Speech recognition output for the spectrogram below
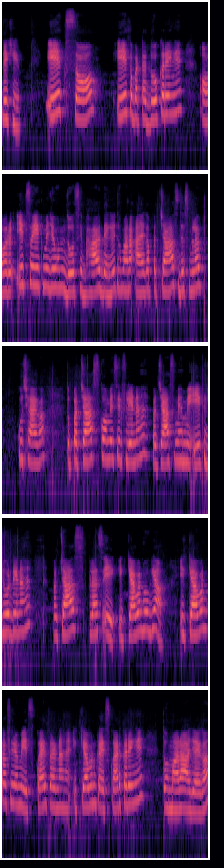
देखिए, एक सौ एक बट्टा दो करेंगे और एक सौ एक में जब हम दो से भाग देंगे तो हमारा आएगा पचास दशमलव कुछ आएगा। तो पचास को हमें सिर्फ़ लेना है, पचास में हमें एक जोड़ देना है, पचास प्लस एक, इक्यावन हो गया। इक्यावन का फिर हमें स्क्वायर करना है, इक्यावन का स्क्वायर करेंगे तो हमारा आ जाएगा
